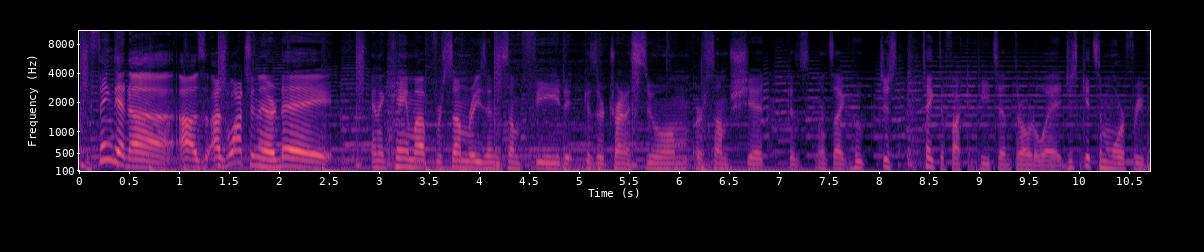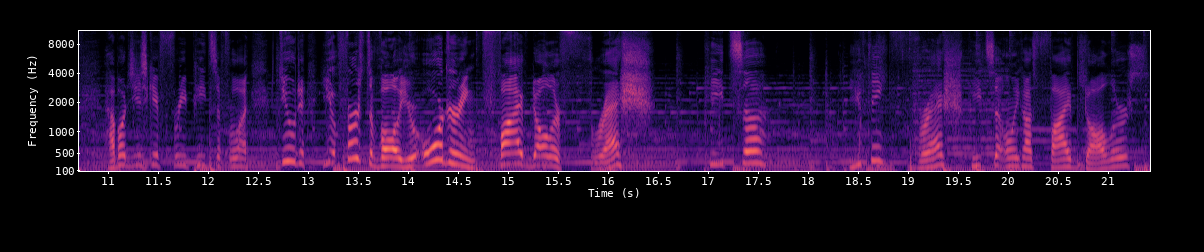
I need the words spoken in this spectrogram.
The thing that uh, I was I was watching the other day, and it came up for some reason some feed because they're trying to sue them or some shit. Because it's like, who just take the fucking pizza and throw it away. Just get some more free. How about you just get free pizza for life, dude? You, first of all, you're ordering five dollar fresh pizza. You think fresh pizza only costs five dollars?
